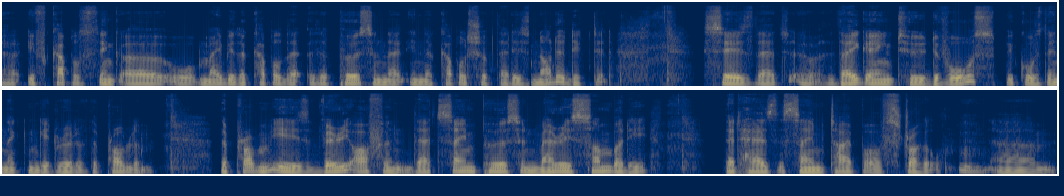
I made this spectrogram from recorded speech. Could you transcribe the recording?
uh, if couples think, uh, or maybe the couple that the person that in the coupleship that is not addicted says that uh, they're going to divorce because then they can get rid of the problem. The problem is very often that same person marries somebody that has the same type of struggle. Um,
